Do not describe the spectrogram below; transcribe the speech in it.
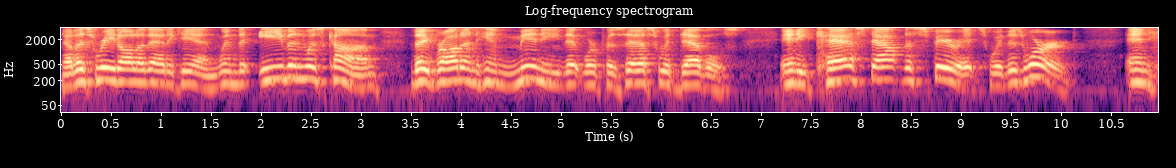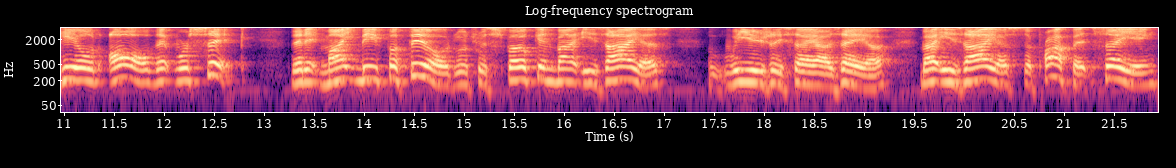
Now let's read all of that again. When the even was come, they brought unto him many that were possessed with devils, and he cast out the spirits with his word and healed all that were sick, that it might be fulfilled, which was spoken by Isaiah, we usually say Isaiah, by Isaiah the prophet, saying,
